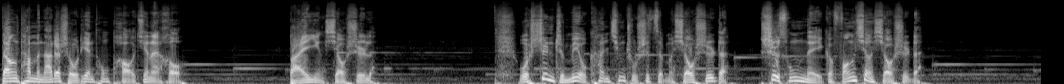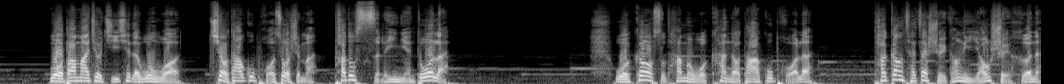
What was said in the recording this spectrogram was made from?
当他们拿着手电筒跑进来后，白影消失了。我甚至没有看清楚是怎么消失的，是从哪个方向消失的。我爸妈就急切的问我叫大姑婆做什么？她都死了一年多了。我告诉他们，我看到大姑婆了，她刚才在水缸里舀水喝呢。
